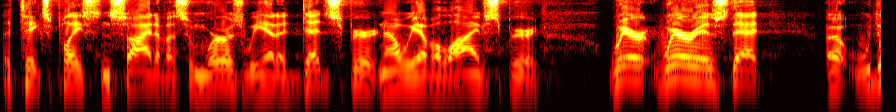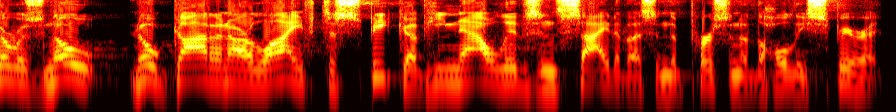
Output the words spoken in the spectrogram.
that takes place inside of us. And whereas we had a dead spirit, now we have a live spirit. Where, whereas that uh, there was no, no God in our life to speak of, He now lives inside of us in the person of the Holy Spirit.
